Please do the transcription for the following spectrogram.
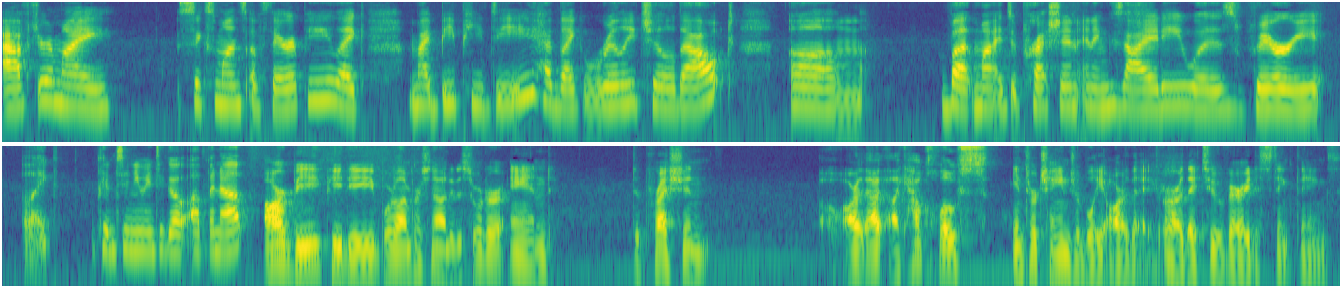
after my six months of therapy, like my BPD had like really chilled out. Um, but my depression and anxiety was very like continuing to go up and up. Are BPD, borderline personality disorder, and depression are like how close interchangeably are they, or are they two very distinct things?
